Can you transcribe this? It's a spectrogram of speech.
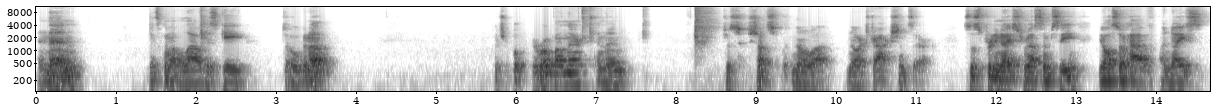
And then it's going to allow this gate to open up. Put your, your rope on there and then just shuts with no, uh, no extractions there. So it's pretty nice from SMC. You also have a nice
